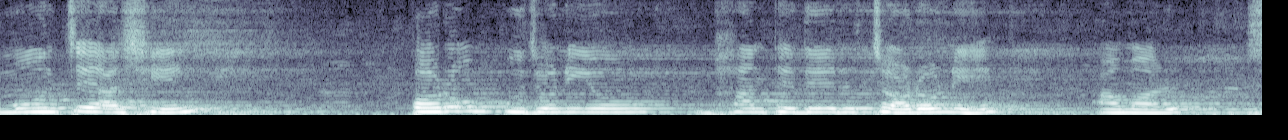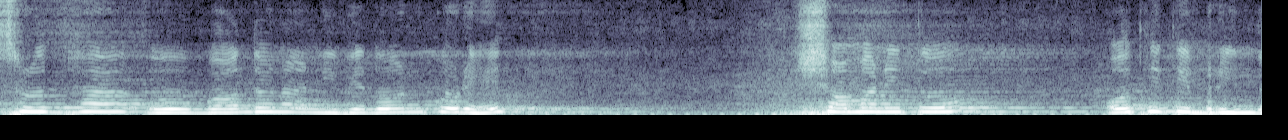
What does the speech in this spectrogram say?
মঞ্চে আসীন পরম পূজনীয় ভান্তেদের চরণে আমার শ্রদ্ধা ও বন্দনা নিবেদন করে সম্মানিত অতিথিবৃন্দ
